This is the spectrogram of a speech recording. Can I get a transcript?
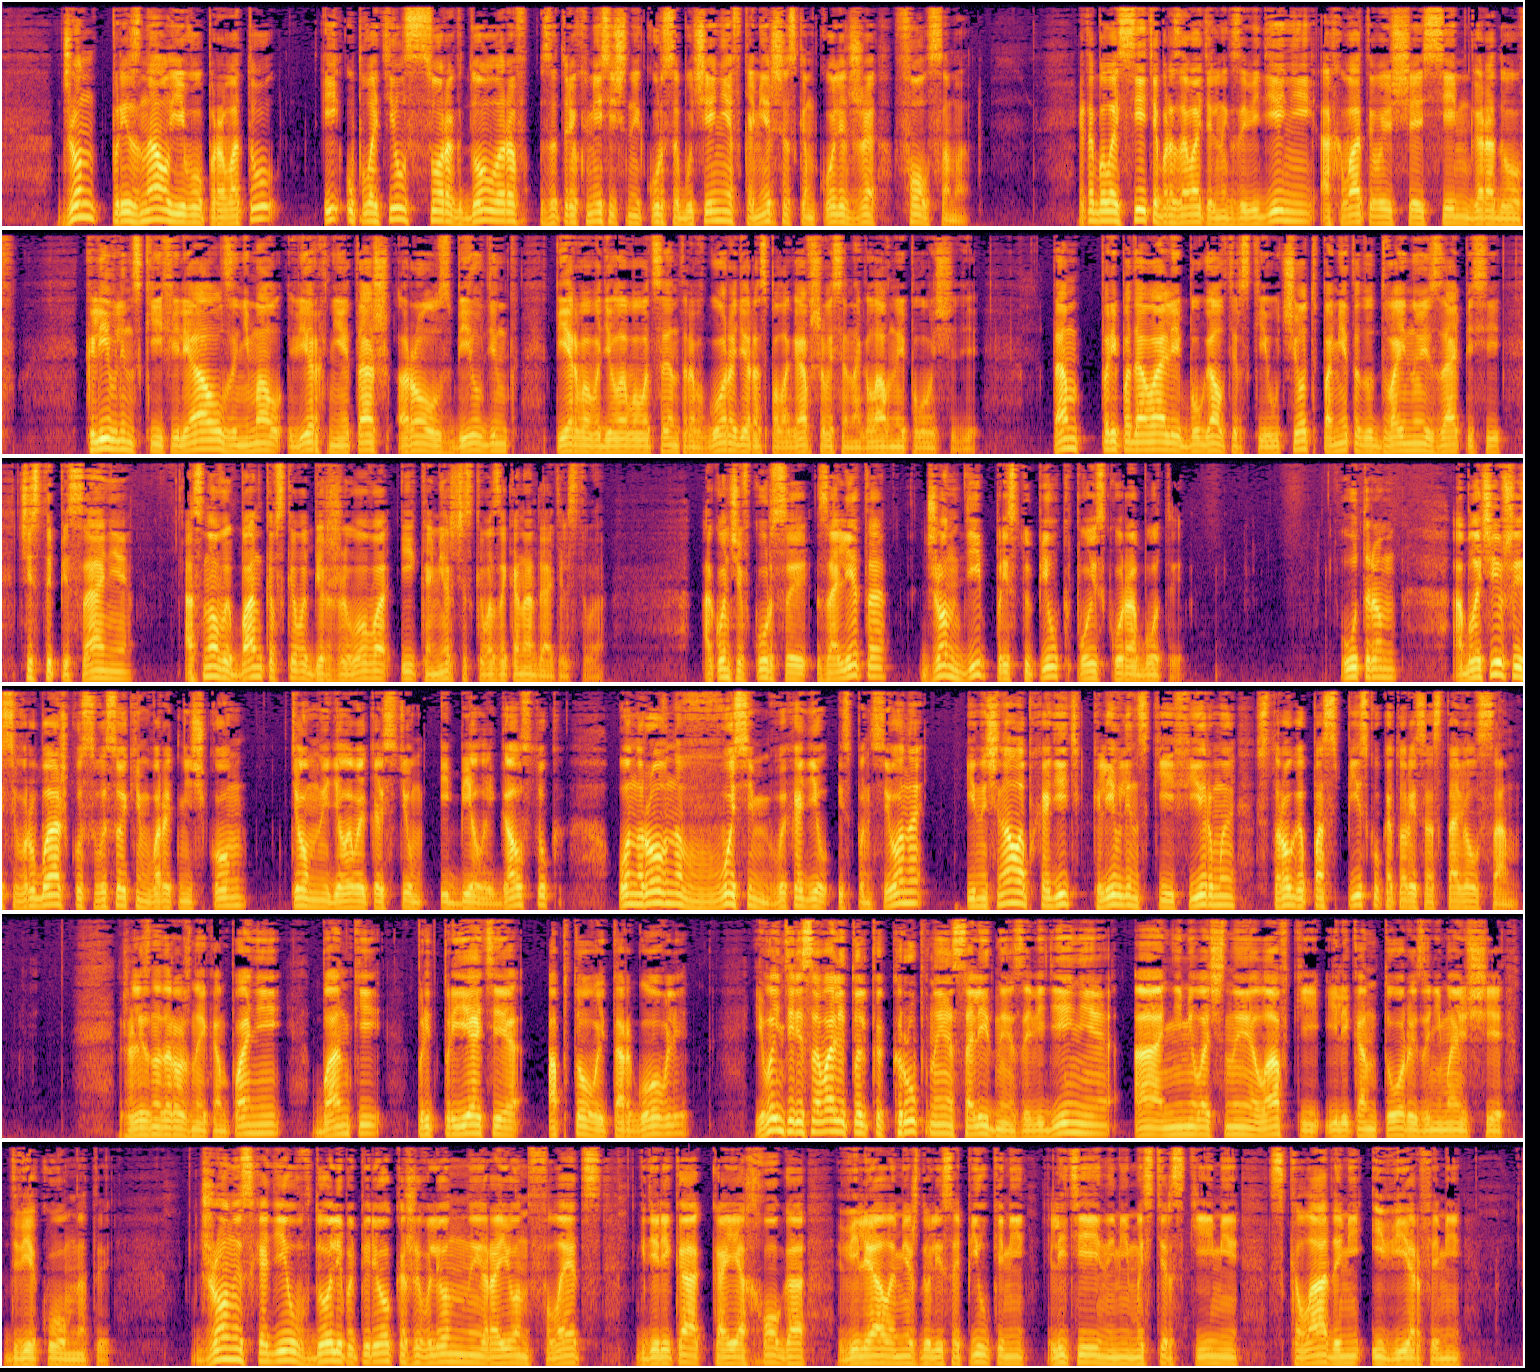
Джон признал его правоту и уплатил 40 долларов за трехмесячный курс обучения в коммерческом колледже Фолсома. Это была сеть образовательных заведений, охватывающая семь городов. Кливлендский филиал занимал верхний этаж Роуз Билдинг, первого делового центра в городе, располагавшегося на главной площади. Там преподавали бухгалтерский учет по методу двойной записи, чистописание, основы банковского, биржевого и коммерческого законодательства. Окончив курсы за лето, Джон Дип приступил к поиску работы. Утром, облачившись в рубашку с высоким воротничком, темный деловой костюм и белый галстук, он ровно в восемь выходил из пансиона и начинал обходить кливлендские фирмы строго по списку, который составил сам. Железнодорожные компании, банки, предприятия оптовой торговли, его интересовали только крупные солидные заведения, а не мелочные лавки или конторы, занимающие две комнаты. Джон исходил вдоль и поперек оживленный район Флетс, где река Каяхога виляла между лесопилками, литейными мастерскими, складами и верфями,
